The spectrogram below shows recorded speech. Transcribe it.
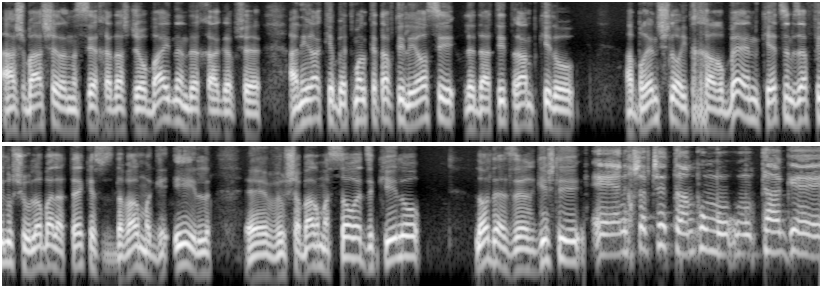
ההשבעה של הנשיא החדש ג'ו ביידן, דרך אגב, שאני רק אתמול כתבתי ליוסי, לדעתי טראמפ כאילו, ה brand שלו התחרבן, כי עצם זה אפילו שהוא לא בא לטקס, זה דבר מגעיל, אה, והוא שבר מסורת, זה כאילו... לא יודע, זה הרגיש לי... אה, אני חושבת שטראמפ הוא מותג אה,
